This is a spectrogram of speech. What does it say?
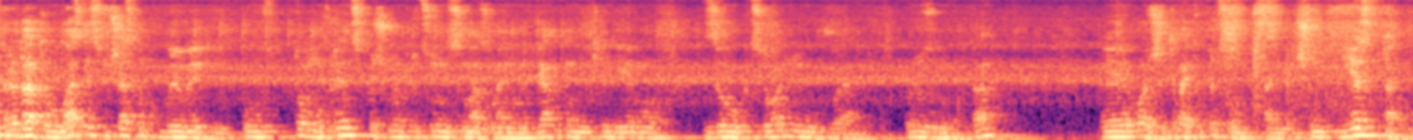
Передати у власність учаснику бойових дій. По тому принципу, що ми працюємо з усіма земельними ділянками, які даємо за аукціонів в оренду. Ви Розумієте, так? Отже, давайте по цьому питанню. Є запитання?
